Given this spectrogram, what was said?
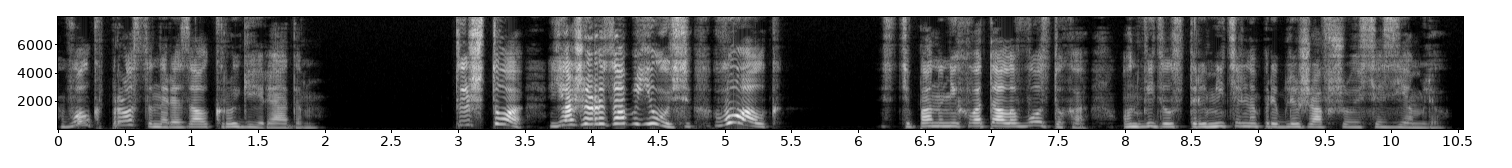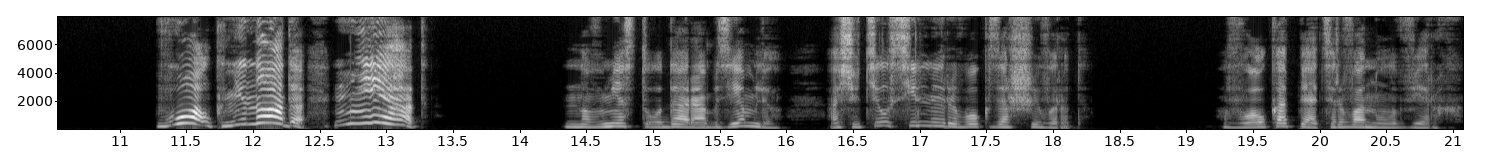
Волк просто нарезал круги рядом. Ты что? Я же разобьюсь! Волк! Степану не хватало воздуха, он видел стремительно приближавшуюся землю. Волк, не надо! Нет! Но вместо удара об землю ощутил сильный рывок за шиворот. Волк опять рванул вверх.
